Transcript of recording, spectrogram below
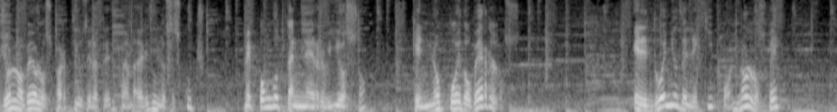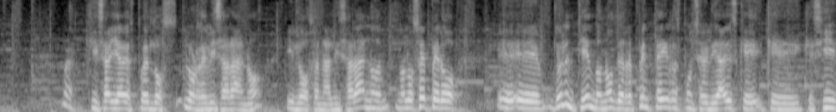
yo no veo los partidos del Atlético de Madrid ni los escucho. Me pongo tan nervioso que no puedo verlos. El dueño del equipo no los ve. Bueno, quizá ya después los, los revisará, ¿no? Y los analizará, no, no lo sé, pero eh, eh, yo lo entiendo, ¿no? De repente hay responsabilidades que, que- que sí,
